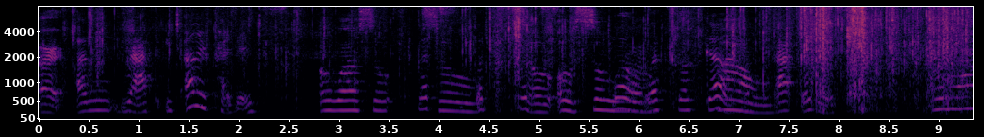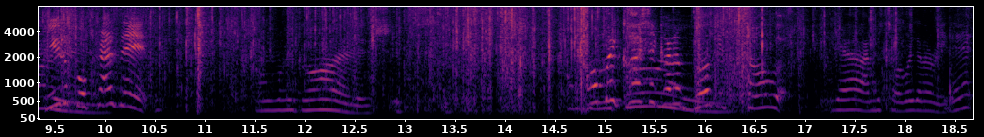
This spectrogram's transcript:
or unwrap each other's presents. Oh wow, so Let's so let's, let's so oh so whoa, wow. let's let's go. Wow. That is this. I want beautiful it. present. Oh my gosh, it's. it's Oh my gosh, I got a book. Oh. It's so yeah. I'm totally gonna read it.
